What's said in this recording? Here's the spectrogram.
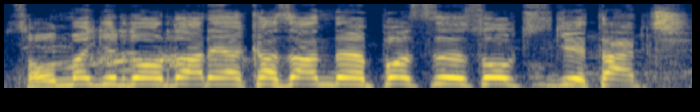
Savunma girdi orada araya kazandı. Pası sol çizgiye taç.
